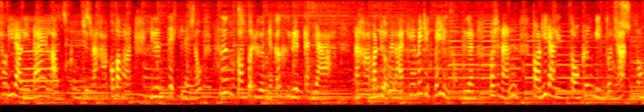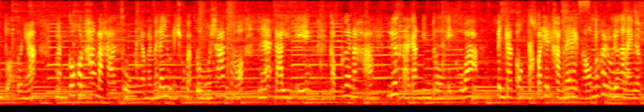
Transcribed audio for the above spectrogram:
ช่วงที่ดารินได้รับทุงจือนะคะ ก็ประมาณเดือนเจ็ดแล้ว ซึ่งตอนเปิดเทอมเนี่ยก็คือเดือนกันยา นะคะมันเหลือเวลาแค่ไม่ถึงไม่ถึง 2 เดือน เพราะฉะนั้นตอนที่ดารินจองเครื่องบินตัวนี้จองตั๋วตัวนี้มันก็ค่อนข้างราคาสูงเลยมันไม่ได้อยู่ในช่วงแบบโปรโมชั่นเนาะและดารินเองกับเพื่อนนะคะ เลือกสายการบินตรงเองเพราะว่าเป็นการออกจากประเทศครั้งแรกเนาะไม่ค่อยรู้เรื่องอะไรแบบ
